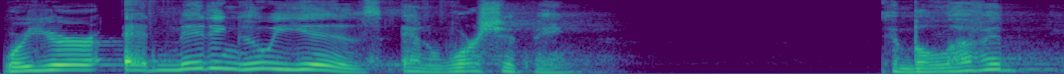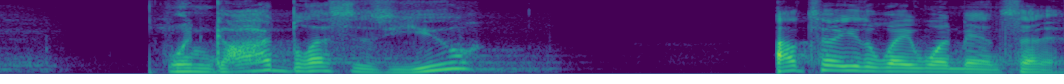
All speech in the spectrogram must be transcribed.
where you're admitting who He is and worshiping. And beloved, when God blesses you, I'll tell you the way one man said it.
